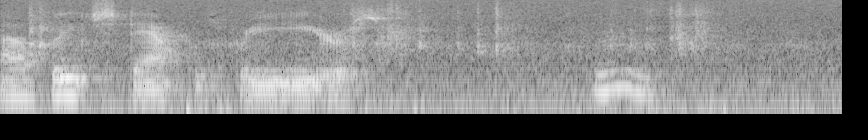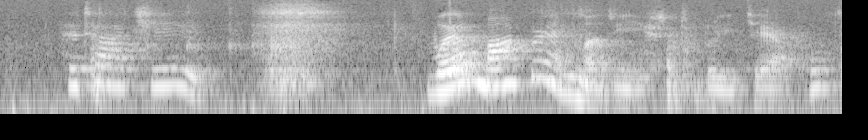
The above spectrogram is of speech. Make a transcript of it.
I've bleached apples for years. Mm. Who taught you? Well, my grandmother used to bleach apples.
